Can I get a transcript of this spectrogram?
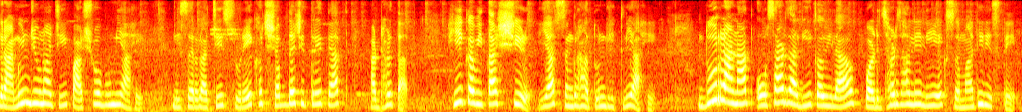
ग्रामीण जीवनाची पार्श्वभूमी आहे. निसर्गाची सुरेख शब्दचित्रे त्यात आढळतात. ही कविता शीळ या संग्रहातून घेतली आहे. दूर रानात ओसाड जागी कवीला पडझड झालेली एक समाधी दिसते.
